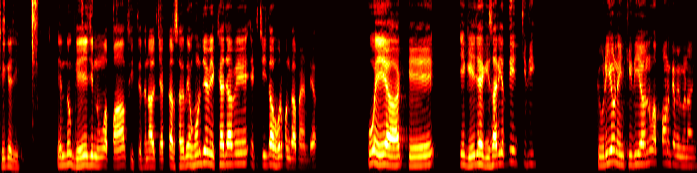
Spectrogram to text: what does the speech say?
ਠੀਕ ਹੈ ਜੀ। ਇਹਨੂੰ ਗੇਜ ਨੂੰ ਆਪਾਂ ਫੀਤੇ ਦੇ ਨਾਲ ਚੈੱਕ ਕਰ ਸਕਦੇ ਹਾਂ। ਹੁਣ ਜੇ ਵੇਖਿਆ ਜਾਵੇ, ਇੱਕ ਚੀਜ਼ ਦਾ ਹੋਰ ਪੰਗਾ ਪੈਣ ਡਿਆ। ਉਹ ਇਹ ਆ ਕਿ ਇਹ ਗੇਜ ਹੈਗੀ ਸਾਰੀ ਅੱਧੀ ਇੰਚੀ ਦੀ। ਚੂੜੀ ਹੁਣ ਇੰਚੀ ਦੀ ਆ, ਉਹਨੂੰ ਆਪਾਂ ਹੁਣ ਕਿਵੇਂ ਮਿਣਾਂਗੇ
